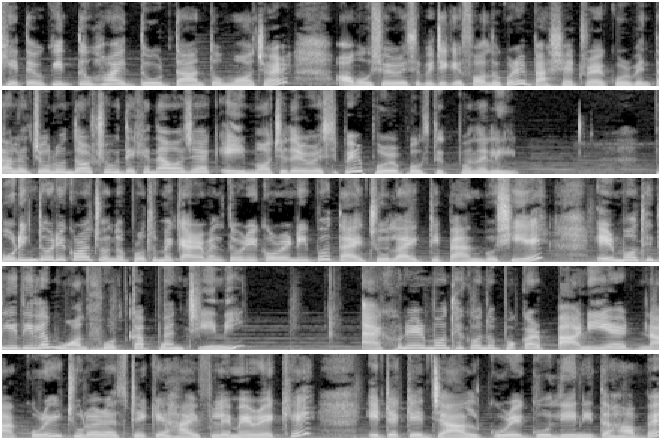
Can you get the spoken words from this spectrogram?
খেতেও কিন্তু হয় দুর্দান্ত মজার। অবশ্যই রেসিপিটিকে ফলো করে বাসায় ট্রাই করবেন। তাহলে চলুন দর্শক দেখে নেওয়া যাক এই মজাদার রেসিপির পুরো প্রস্তুত প্রণালী। পুডিং তৈরি করার জন্য প্রথমে ক্যারামেল তৈরি করে নিব, তাই চুলায় একটি প্যান বসিয়ে এর মধ্যে দিয়ে দিলাম ওয়ান ফোর্থ কাপ প্যান চিনি এখন এর মধ্যে কোনো প্রকার পানি অ্যাড না করেই চুলা রাসটিকে হাই ফ্লেমে রেখে এটাকে জাল করে গলিয়ে নিতে হবে।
